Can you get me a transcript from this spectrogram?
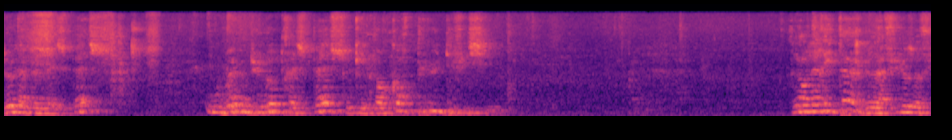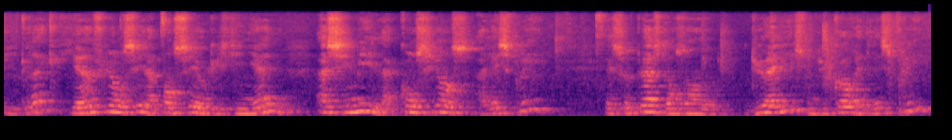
de la même espèce, ou même d'une autre espèce, ce qui est encore plus difficile. Alors l'héritage de la philosophie grecque qui a influencé la pensée augustinienne assimile la conscience à l'esprit et se place dans un dualisme du corps et de l'esprit,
